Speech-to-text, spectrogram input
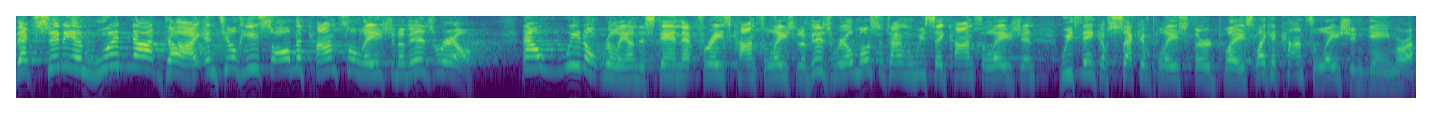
that Simeon would not die until he saw the consolation of Israel. Now, we don't really understand that phrase, consolation of Israel. Most of the time, when we say consolation, we think of second place, third place, like a consolation game or a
